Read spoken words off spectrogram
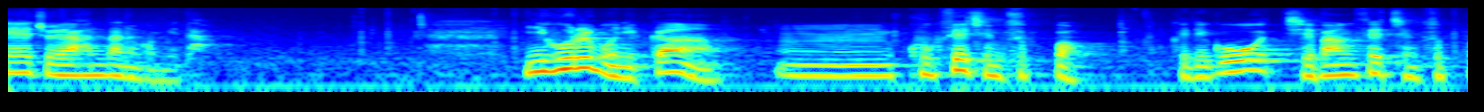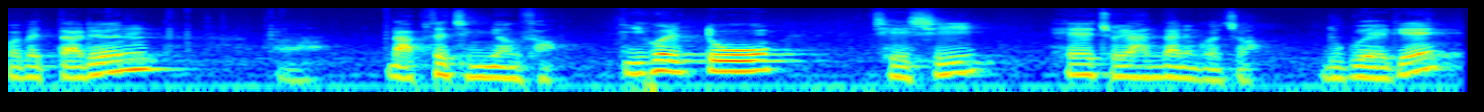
해줘야 한다는 겁니다. 2호를 보니까 음, 국세징수법 그리고 지방세징수법에 따른 어, 납세증명서 이걸 또 제시해 줘야 한다는 거죠. 누구에게?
